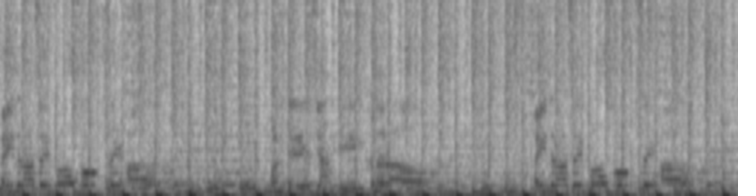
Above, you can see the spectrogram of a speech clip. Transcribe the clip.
hy dra sy volk sy volk op sy hart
